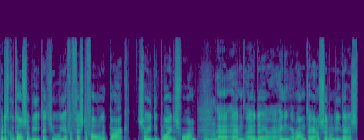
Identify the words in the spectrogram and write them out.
But it could also be that you, you have a festival in a park, so you deploy the swarm, uh, and uh, they are hanging around there, and suddenly there's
